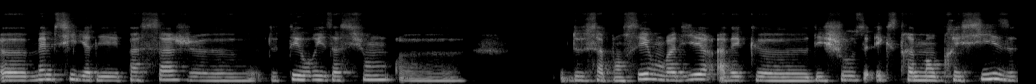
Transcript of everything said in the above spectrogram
euh, même s'il y a des passages euh, de théorisation de sa pensée, on va dire, avec des choses extrêmement précises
